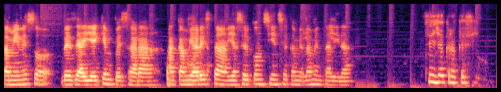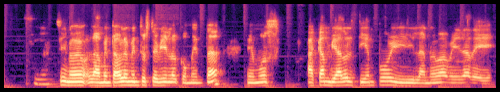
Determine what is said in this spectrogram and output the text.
también eso, desde ahí hay que empezar a, cambiar esta y hacer conciencia, cambiar la mentalidad. Sí, yo creo que sí. Sí. no, lamentablemente usted bien lo comenta, hemos ha cambiado el tiempo y la nueva vida de,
